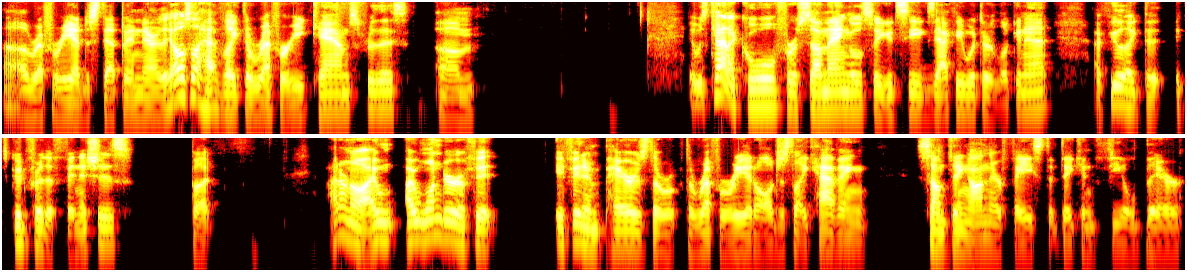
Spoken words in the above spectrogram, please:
uh, referee had to step in there. They also have like the referee cams for this. Um, it was kind of cool for some angles so you could see exactly what they're looking at. I feel like that it's good for the finishes, but I don't know. I I wonder if it if it impairs the the referee at all, just like having something on their face that they can feel there.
